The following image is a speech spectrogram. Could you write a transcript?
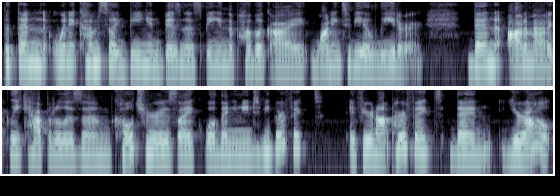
But then when it comes to like being in business being in the public eye wanting to be a leader then automatically capitalism culture is like well then you need to be perfect. If you're not perfect then you're out.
